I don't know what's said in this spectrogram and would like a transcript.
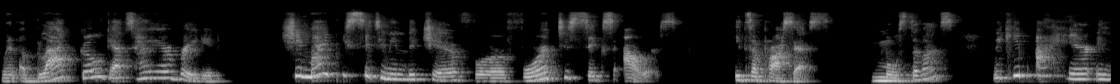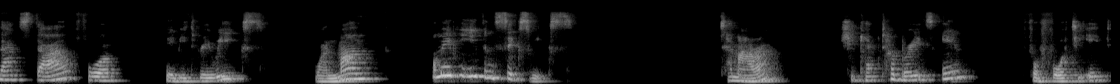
when a Black girl gets her hair braided, she might be sitting in the chair for four to six hours. It's a process. Most of us, we keep our hair in that style for maybe three weeks, one month, or maybe even six weeks. Tamara, she kept her braids in for 48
